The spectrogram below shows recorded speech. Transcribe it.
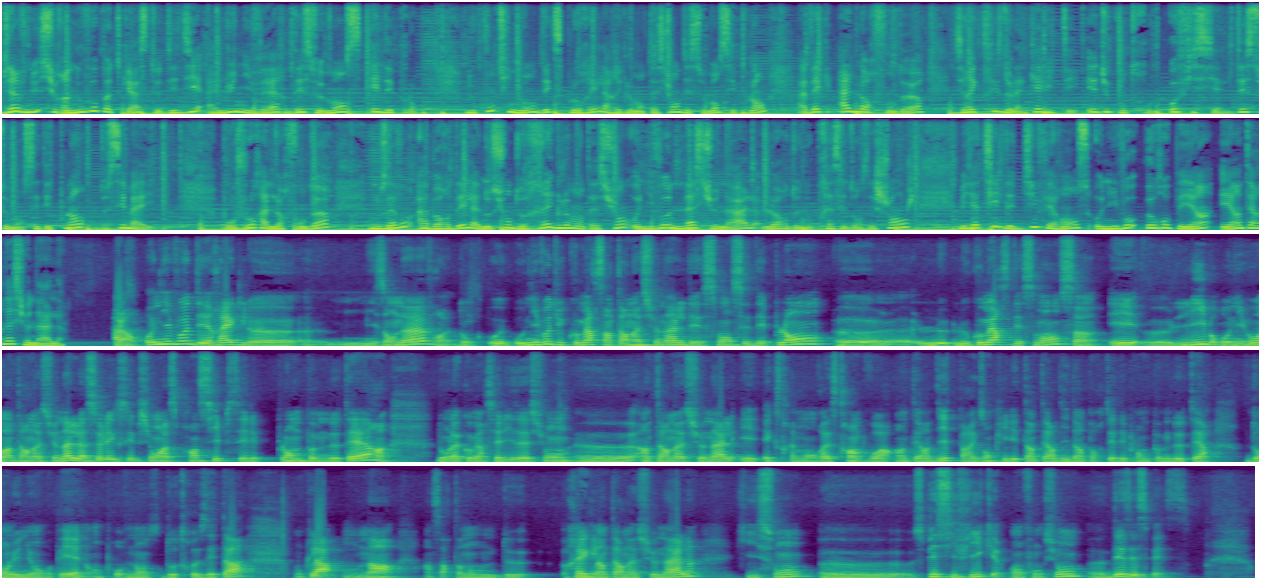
Bienvenue sur un nouveau podcast dédié à l'univers des semences et des plants. Nous continuons d'explorer la réglementation des semences et plants avec Anne-Laure Fondeur, directrice de la qualité et du contrôle officiel des semences et des plants de SEMAE. Bonjour Anne-Laure Fondeur, nous avons abordé la notion de réglementation au niveau national lors de nos précédents échanges, mais y a-t-il des différences au niveau européen et international? Alors, au niveau des règles euh, mises en œuvre, donc au, niveau du commerce international des semences et des plants, euh, le, commerce des semences est euh, libre au niveau international. La seule exception à ce principe, c'est les plants de pommes de terre, dont la commercialisation internationale est extrêmement restreinte, voire interdite. Par exemple, il est interdit d'importer des plants de pommes de terre dans l'Union européenne en provenance d'autres États. Donc là, on a un certain nombre de règles internationales qui sont euh, spécifiques en fonction euh, des espèces.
